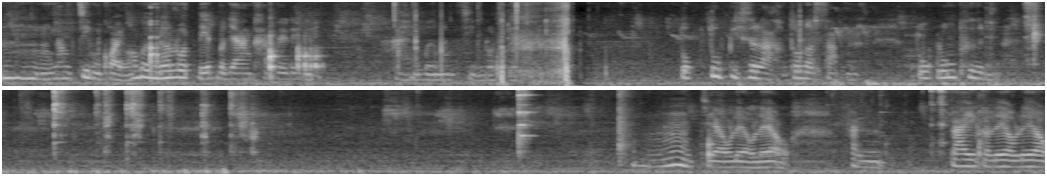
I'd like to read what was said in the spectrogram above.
อืมน้ำจิ้มข่อยมาเบิ่งเด้อรสเด็ดบดยางคักเลยเด้นี่ให้เบิ่งน้ำจิ้มรสเด็ดตกตุบอิสระโทรศัพท์ตกลงพื้นอืมแจวแล้วแล้วอันไก่ก็แล้วแล้ว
